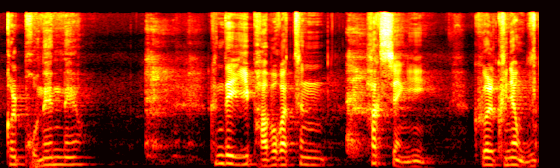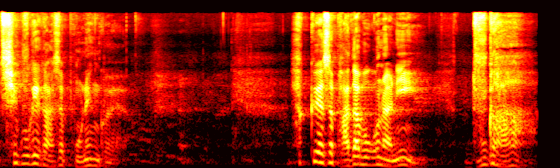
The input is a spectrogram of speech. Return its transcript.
그걸 보냈네요. 근데 이 바보 같은 학생이 그걸 그냥 우체국에 가서 보낸 거예요. 학교에서 받아보고 나니 누가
